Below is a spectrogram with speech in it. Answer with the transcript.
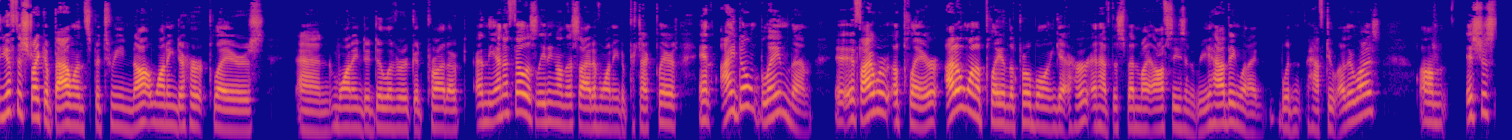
you have to strike a balance between not wanting to hurt players and wanting to deliver a good product, and the NFL is leaning on the side of wanting to protect players, and I don't blame them if I were a player, I don't want to play in the Pro Bowl and get hurt and have to spend my offseason rehabbing when I wouldn't have to otherwise. Um, it's just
